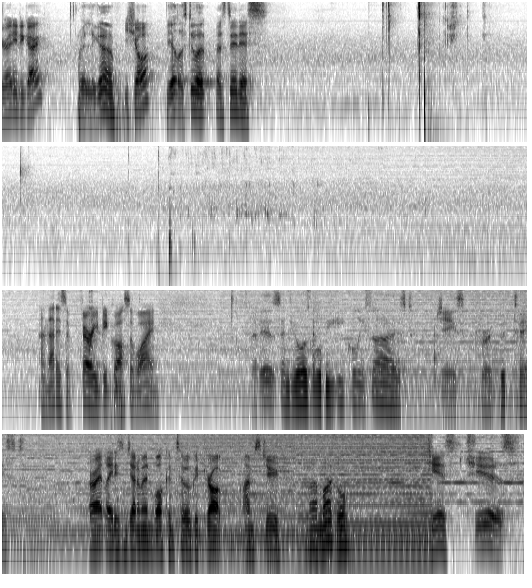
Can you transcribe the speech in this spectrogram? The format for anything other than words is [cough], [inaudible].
You ready to go? Ready to go. You sure? Yeah, let's do it. Let's do this. And that is a very big glass of wine. That is, and yours will be equally sized Jeez. for a good taste. All right, ladies and gentlemen, welcome to a good drop. I'm Stu. Now, Michael. Cheers. Cheers.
